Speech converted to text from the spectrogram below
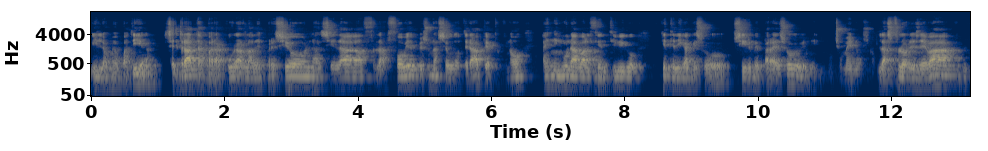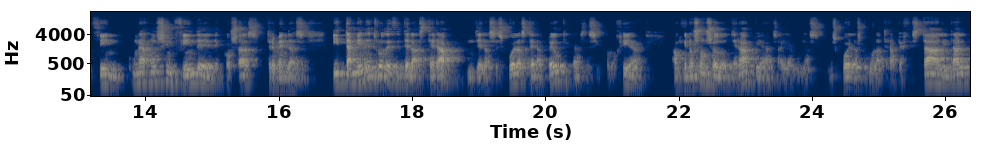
y, la homeopatía se trata para curar la depresión, la ansiedad, las fobias, pero es una pseudoterapia, porque no hay ningún aval científico que te diga que eso sirve para eso, ni mucho menos. Las flores de Bach, en fin, una, un sinfín de, de, cosas tremendas. Y también dentro de, de las de las escuelas terapéuticas de psicología, aunque no son pseudoterapias, hay algunas escuelas como la terapia gestal y tal,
